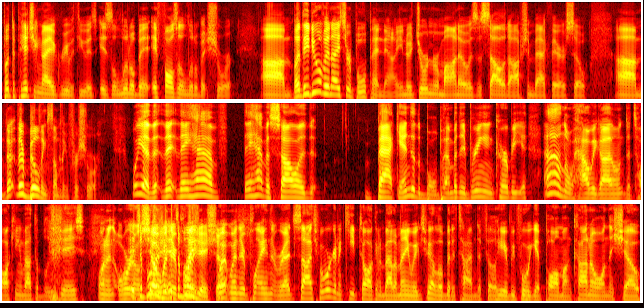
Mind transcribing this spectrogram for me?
But the pitching, I agree with you, is, is a little bit, it falls a little bit short. Um, but they do have a nicer bullpen now. You know, Jordan Romano is a solid option back there. So um, they're, they're building something for sure. Well, yeah, they, they have they have a solid back end of the bullpen, but they bring in Kirby. I don't know how we got on to talking about the Blue Jays on an Orioles a Blue show when they're playing show. When, when they're playing the Red Sox, but we're going to keep talking about them anyway because we got a little bit of time to fill here before we get Paul Mancano on the show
